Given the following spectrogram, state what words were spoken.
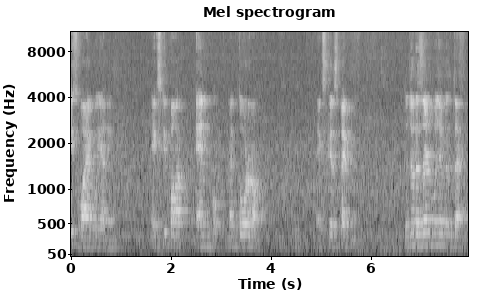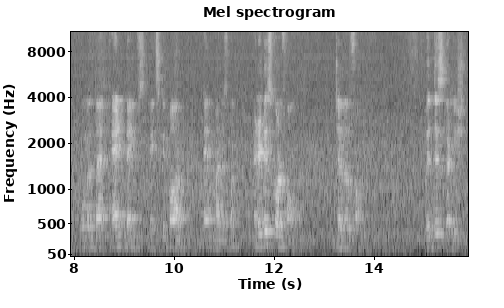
इस y को यानी x की पावर n को मैं तोड़ रहा हूँ, x के रिस्पेक्ट में तो जो रिज़ल्ट मुझे मिलता है, वो मिलता है n टाइम्स x की power n minus one and it is called formula general form with this condition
